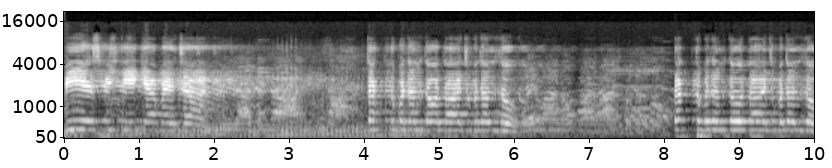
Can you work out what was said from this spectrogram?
बीएसपी की क्या पहचान तख्त बदल दो ताज बदल दो तख्त बदल दो ताज बदल दो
